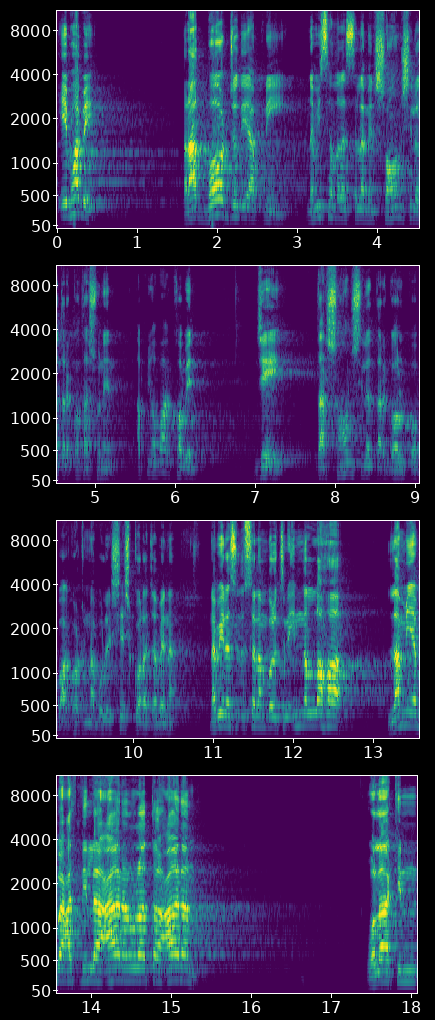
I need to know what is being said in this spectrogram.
এভাবে রাতভর যদি আপনি নবী সাল্লাহ সাল্লামের সহনশীলতার কথা শুনেন, আপনি অবাক হবেন যে তার সহনশীলতার গল্প বা ঘটনা বলে শেষ করা যাবে না। নবী রাসুলাম বলেছেন, ইন্নাল্লাহ লামিয়া আতনিল্লাহ আরান ওলা তা আরান ওলাকিন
